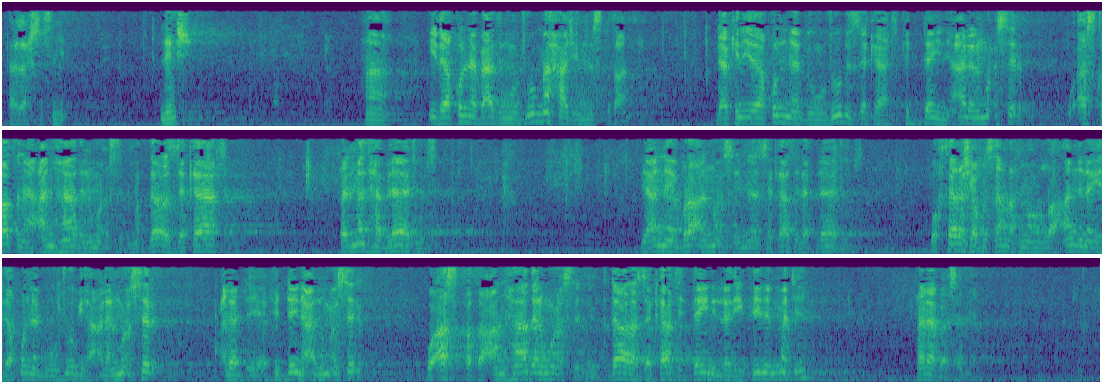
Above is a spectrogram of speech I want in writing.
بعد عشر سنين. ليش؟ ها. إذا قلنا بعد الوجوب ما حاجة نسقط عنه لكن إذا قلنا بوجوب الزكاة في الدين على المعسر وأسقطنا عن هذا المعسر مقدار الزكاة فالمذهب لا يجوز. لأن إبراء المعسر من الزكاة لا يجوز. واختار شيخ الإسلام رحمه الله أننا إذا قلنا بوجوبها على المعسر على في الدين على المعسر وأسقط عن هذا المعسر مقدار زكاة الدين الذي في ذمته فلا بأس به.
